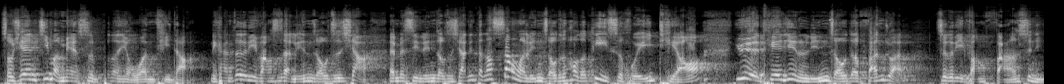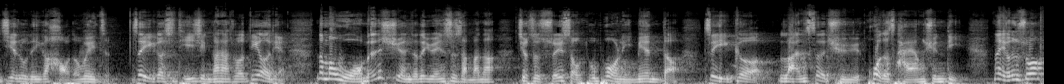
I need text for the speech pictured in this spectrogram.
首先基本面是不能有问题的。你看这个地方是在零轴之下 mac 零轴之下，你等到上了零轴之后的第一次回调，越贴近零轴的反转。这个地方反而是你介入的一个好的位置，这一个是提醒刚才说的第二点。那么我们选择的原因是什么呢？就是随手突破里面的这一个蓝色区域，或者是海洋寻底。那有人说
